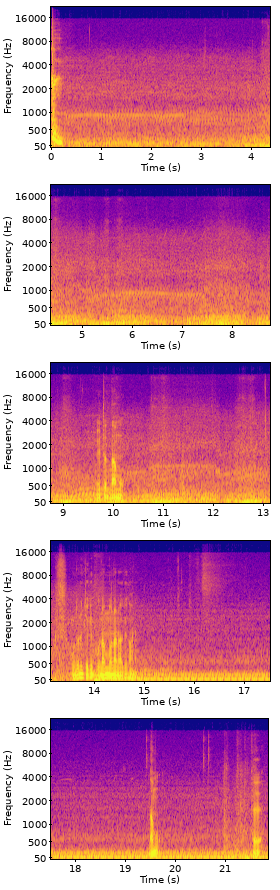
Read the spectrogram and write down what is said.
일단 나무. 오늘은 되게 무난무난하게 가네. 나무. 예.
